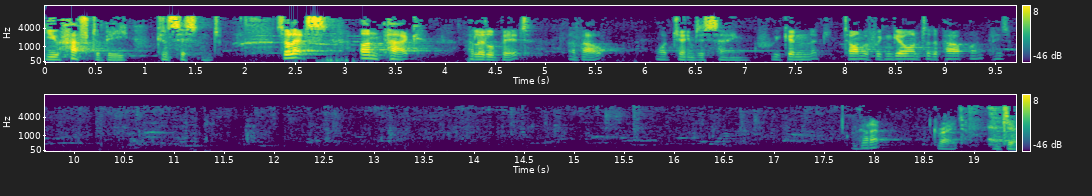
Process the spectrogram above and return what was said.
You have to be consistent. So let's unpack a little bit about what James is saying. We can, Tom, if we can go on to the PowerPoint, please. We got it? Great. Thank you.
